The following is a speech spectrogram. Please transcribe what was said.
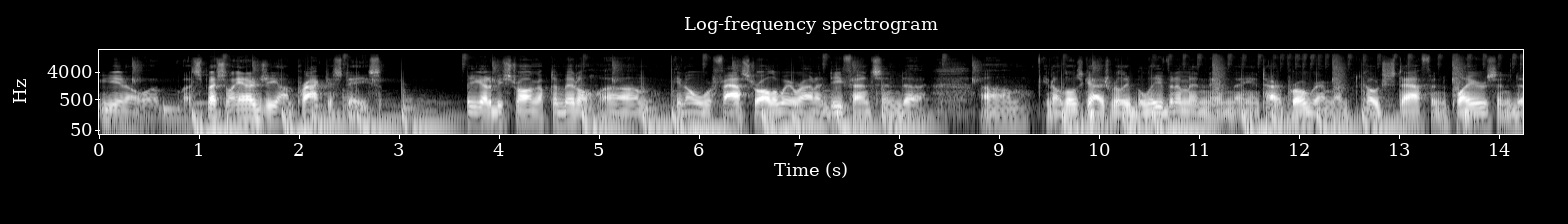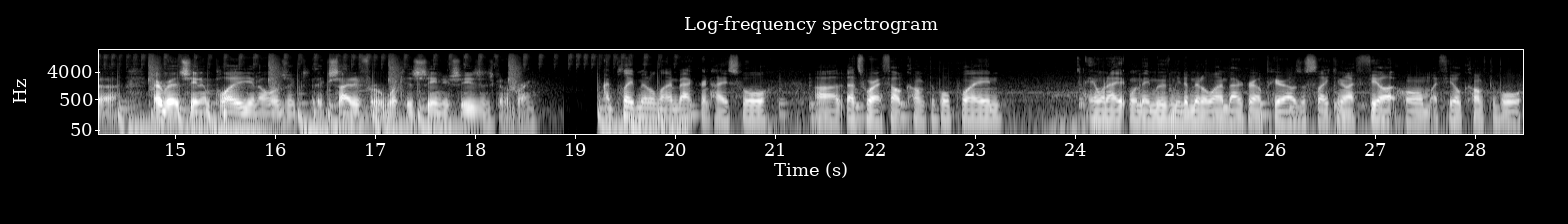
you know, a, a, special energy on practice days. You got to be strong up the middle. Um, you know, we're faster all the way around on defense, and uh, um, you know those guys really believe in him and, and the entire program, the coach, staff, and the players, and uh, everybody that's seen him play, you know, is ex excited for what his senior season is going to bring. I played middle linebacker in high school. Uh, that's where I felt comfortable playing. And when I when they moved me to middle linebacker up here, I was just like, you know, I feel at home, I feel comfortable,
